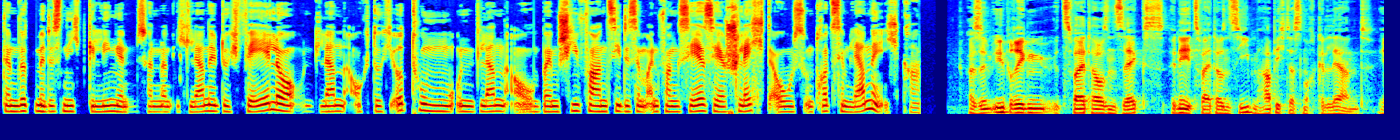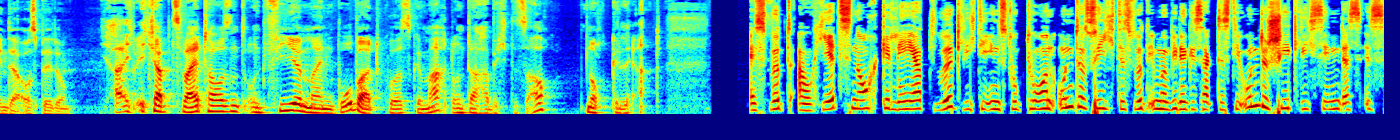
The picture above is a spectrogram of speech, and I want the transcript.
dann wird mir das nicht gelingen, sondern ich lerne durch Fehler und lerne auch durch Irrtum und lerne auch beim Skifahren sieht es am Anfang sehr, sehr schlecht aus und trotzdem lerne ich gerade. Also im Übrigen 2006, nee, 2007 habe ich das noch gelernt in der Ausbildung. Ja, ich, ich habe 2004 meinen Bobart-Kurs gemacht und da habe ich das auch noch gelernt. Es wird auch jetzt noch gelehrt, wirklich die Instruktoren unter sich. Das wird immer wieder gesagt, dass die unterschiedlich sind. Das ist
